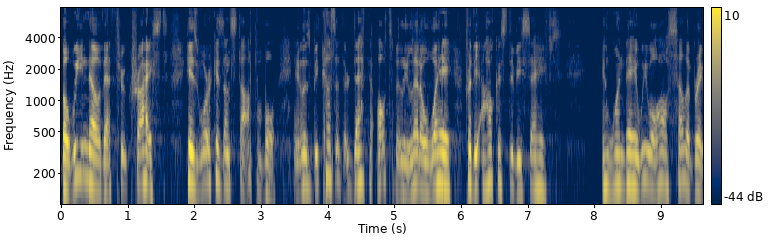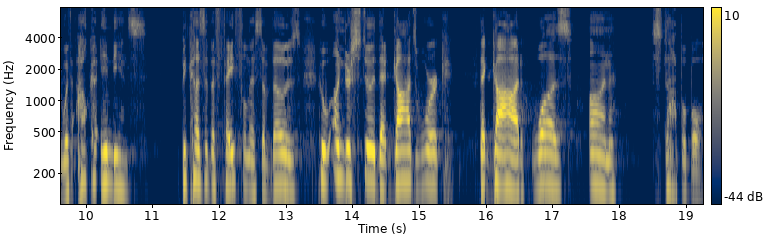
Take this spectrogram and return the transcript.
But we know that through Christ, his work is unstoppable. And it was because of their death that ultimately led a way for the Aucas to be saved. And one day we will all celebrate with Auca Indians because of the faithfulness of those who understood that God's work, that God was unstoppable.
